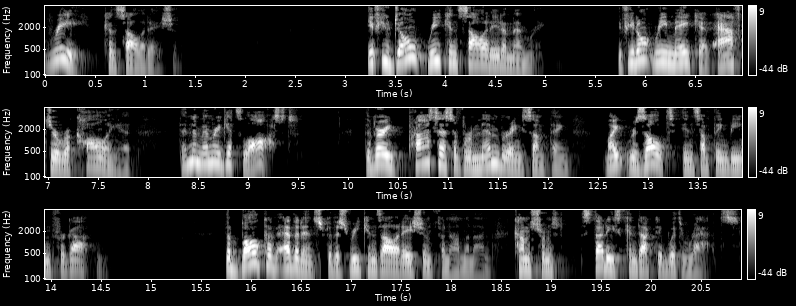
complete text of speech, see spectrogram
reconsolidation. If you don't reconsolidate a memory, if you don't remake it after recalling it, then the memory gets lost. The very process of remembering something might result in something being forgotten. The bulk of evidence for this reconsolidation phenomenon comes from studies conducted with rats.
